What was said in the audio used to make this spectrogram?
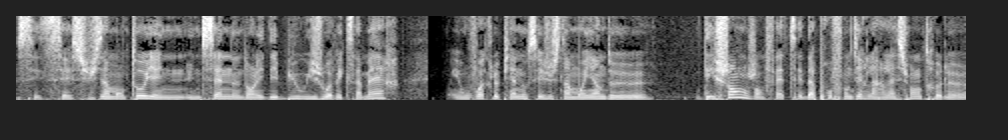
c'est suffisamment tôt. Il y a une scène dans les débuts où il joue avec sa mère. Et on voit que le piano, c'est juste un moyen de d'échange en fait et d'approfondir la relation entre, le,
